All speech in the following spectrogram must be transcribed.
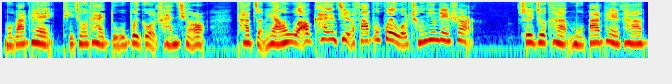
姆巴佩踢球太毒，不给我传球，他怎么样？我要开个记者发布会，我澄清这事儿。所以就看姆巴佩他。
